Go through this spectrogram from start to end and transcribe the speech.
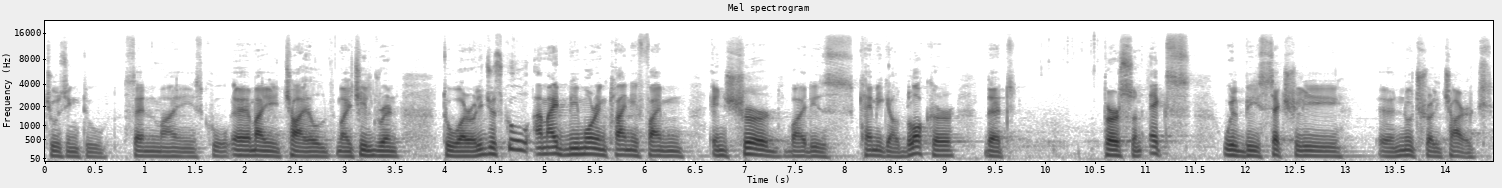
choosing to send my school, uh, my child, my children to a religious school, I might be more inclined if I'm ensured by this chemical blocker that person X will be sexually uh, neutrally charged,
